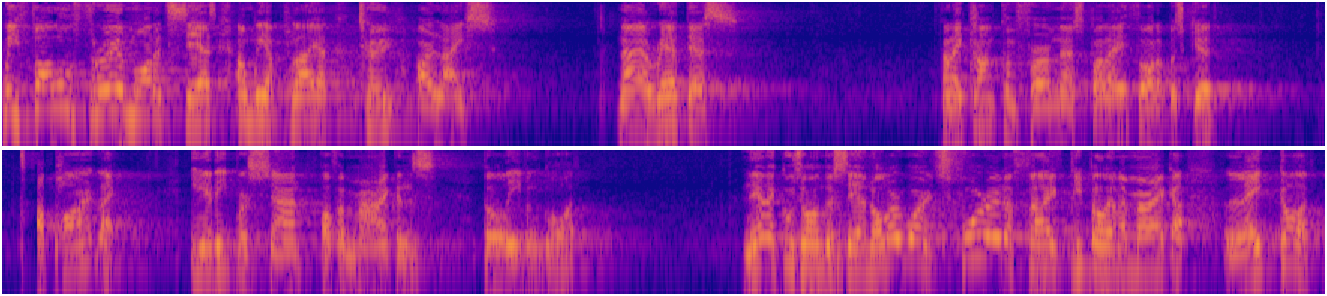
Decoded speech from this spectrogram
We follow through in what it says and we apply it to our lives. Now, I read this, and I can't confirm this, but I thought it was good. Apparently, 80% of Americans believe in God. And then it goes on to say, in other words, four out of five people in America like God.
